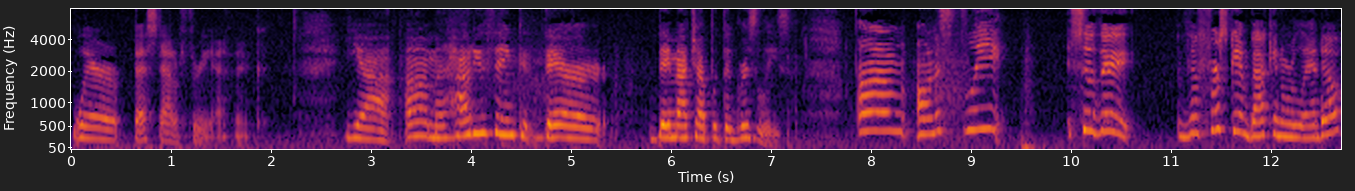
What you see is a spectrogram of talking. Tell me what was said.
where best out of three. I think. Yeah. Um. How do you think they're they match up with the Grizzlies? Um, honestly, so they the first game back in Orlando,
